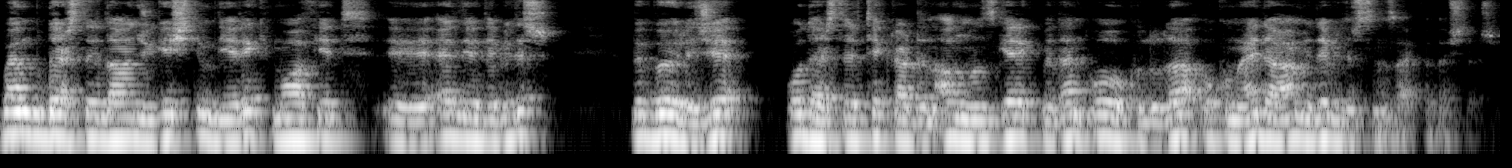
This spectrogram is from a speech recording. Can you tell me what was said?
ben bu dersleri daha önce geçtim diyerek muafiyet e, elde edebilir ve böylece o dersleri tekrardan almanız gerekmeden o okulu da okumaya devam edebilirsiniz arkadaşlar.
